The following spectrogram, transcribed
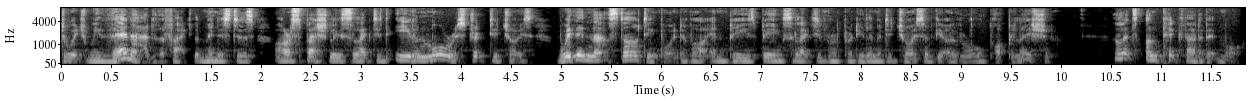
to which we then add the fact that ministers are especially selected even more restricted choice within that starting point of our MPs being selected from a pretty limited choice of the overall population. Now let's unpick that a bit more.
